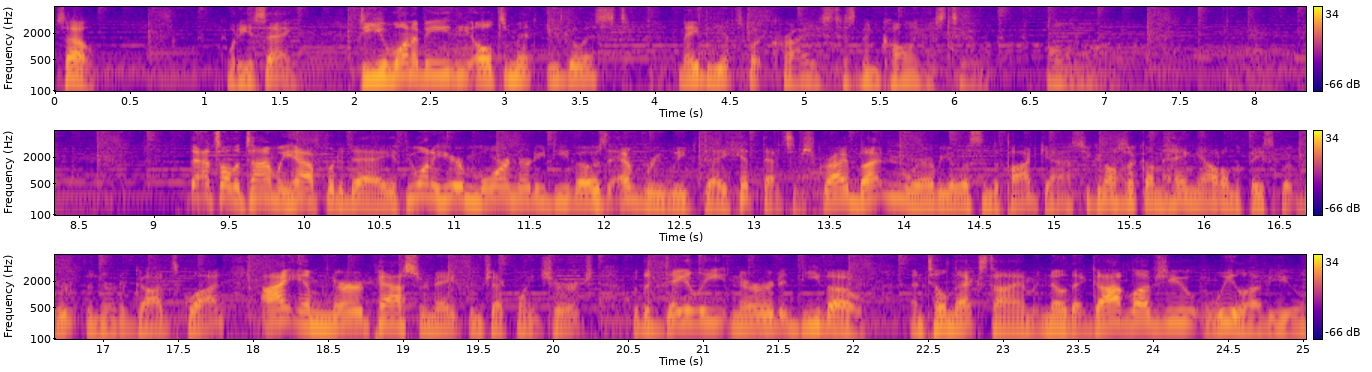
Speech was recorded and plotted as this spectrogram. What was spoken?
So, what do you say? Do you want to be the ultimate egoist? Maybe it's what Christ has been calling us to all along. That's all the time we have for today. If you want to hear more Nerdy Devos every weekday, hit that subscribe button wherever you listen to podcasts. You can also come hang out on the Facebook group, the Nerd of God Squad. I am Nerd Pastor Nate from Checkpoint Church for the Daily Nerd Devo. Until next time, know that God loves you, we love you,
